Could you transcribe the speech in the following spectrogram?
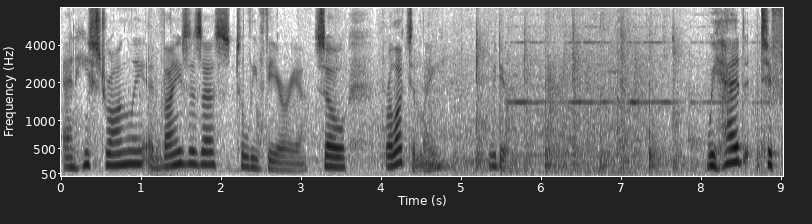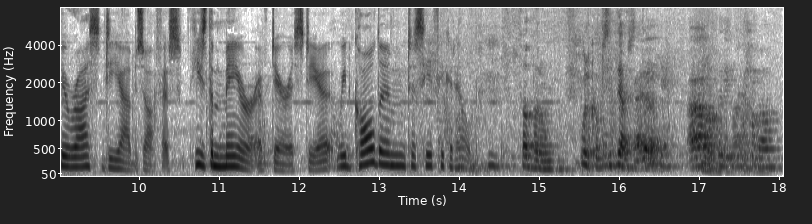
and he strongly advises us to leave the area. So, reluctantly, we do. We head to Firas Diab's office. He's the mayor of Deir Estia. We'd called him to see if he could help. Welcome.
